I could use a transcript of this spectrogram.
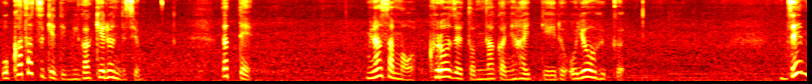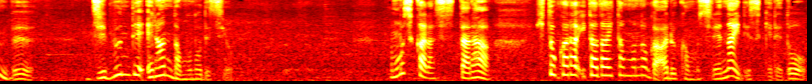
お片付けで磨けるんですよだって皆様クローゼットの中に入っているお洋服全部自分で選んだものですよもしかしたら人からいいたものがあるかもしれないですけれど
